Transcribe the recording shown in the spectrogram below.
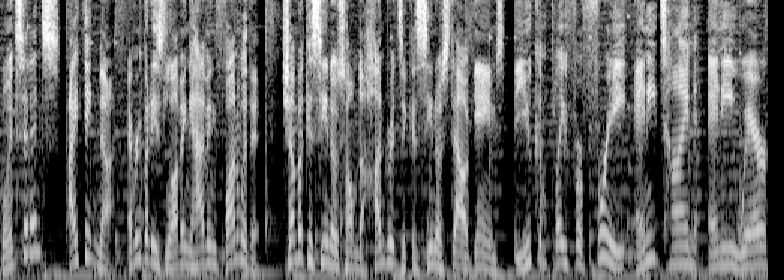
Coincidence? I think not. Everybody's loving having fun with it. Chumba Casino is home to hundreds of casino style games that you can play for free anytime, anywhere,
